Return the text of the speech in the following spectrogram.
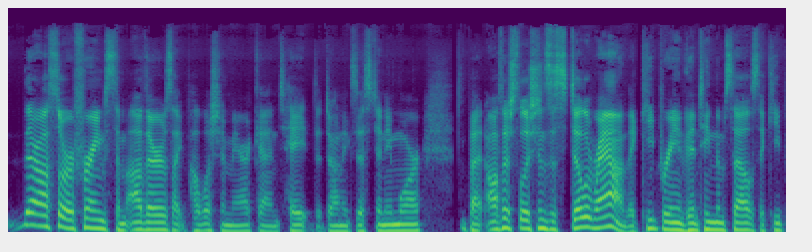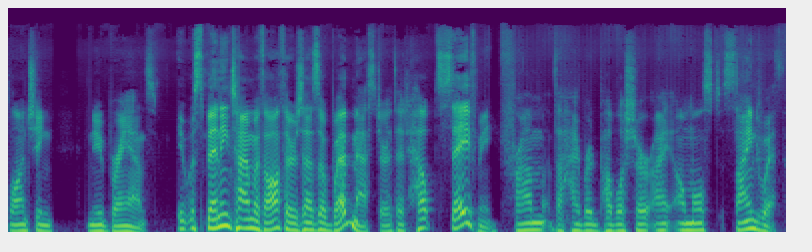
They're also referring to some others like Publish America and Tate that don't exist anymore. But Author Solutions is still around. They keep reinventing themselves, they keep launching new brands. It was spending time with authors as a webmaster that helped save me from the hybrid publisher I almost signed with.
